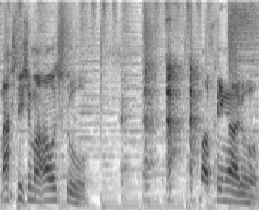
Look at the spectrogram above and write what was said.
Mach's nicht immer aus, du. Finger, du.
